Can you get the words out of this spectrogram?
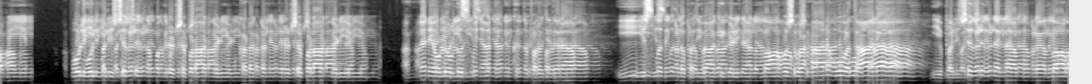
ആമീൻ. അപ്പോൾ ഈ പലിശകളിൽ നിന്ന് നമുക്ക് രക്ഷപ്പെടാൻ കഴിയും കടങ്ങളിൽ നിന്ന് രക്ഷപ്പെടാൻ കഴിയും. അങ്ങനെയുള്ള ഒരു ഇസ്മ ഞാൻ നിങ്ങൾക്ക് ഇന്ന് പറഞ്ഞു തരാം. ഈ ഇസ്മ നിങ്ങൾ പതിവാക്കി കഴിഞ്ഞാൽ അള്ളാഹു തആല ഈ പലിശകളിൽ നിന്നെല്ലാം നിങ്ങളെ അള്ളാഹു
